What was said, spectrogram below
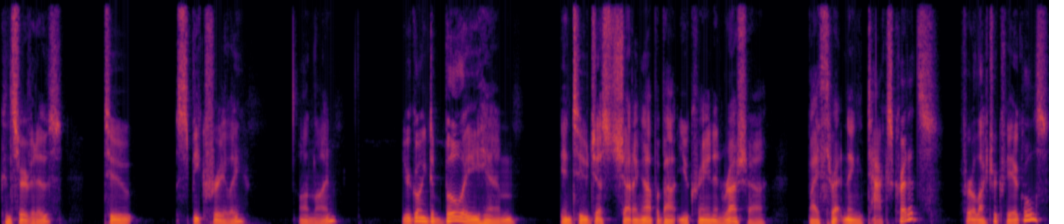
conservatives to speak freely online. You're going to bully him into just shutting up about Ukraine and Russia by threatening tax credits for electric vehicles.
